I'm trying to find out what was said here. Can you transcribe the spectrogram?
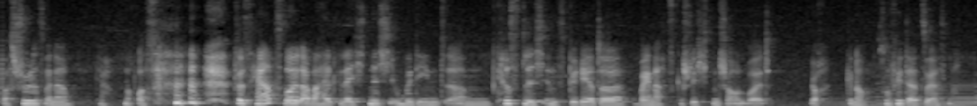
was Schönes, wenn er ja, noch was fürs Herz wollt, aber halt vielleicht nicht unbedingt ähm, christlich inspirierte Weihnachtsgeschichten schauen wollt. Ja, genau, so viel dazu erstmal.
